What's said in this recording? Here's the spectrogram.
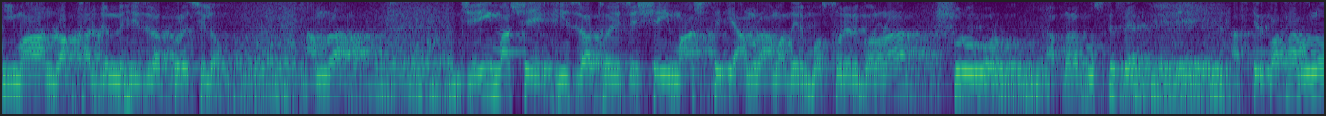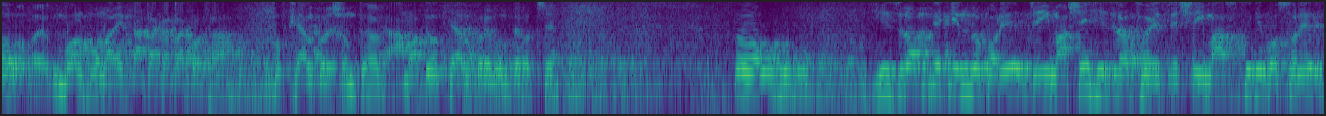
ইমান রক্ষার জন্য হিজরত করেছিল। আমরা যেই মাসে হিজরত হয়েছে, সেই মাস থেকে আমরা আমাদের বছরের গণনা শুরু করব। আপনারা বুঝতেছেন? আজকের কথাগুলো, গল্প নয়, কাটা কাটা কথা। খুব খেয়াল করে শুনতে হবে। আমাকেও খেয়াল করে বলতে হচ্ছে। তো, হিজরতকে কেন্দ্র করে যেই মাসে হিজরত হয়েছে, সেই মাস থেকে বছরের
